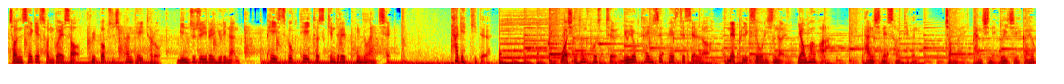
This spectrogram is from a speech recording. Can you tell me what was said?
전 세계 선거에서 불법 수집한 데이터로 민주주의를 유린한 페이스북 데이터 스캔들을 폭로한 책 Targeted 워싱턴 포스트, 뉴욕 타임스 베스트셀러, 넷플릭스 오리지널, 영화화 당신의 선택은 정말 당신의 의지일까요?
